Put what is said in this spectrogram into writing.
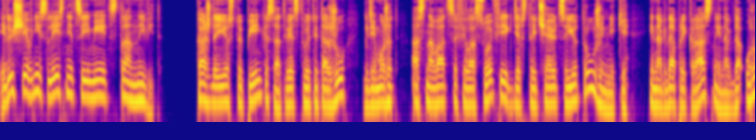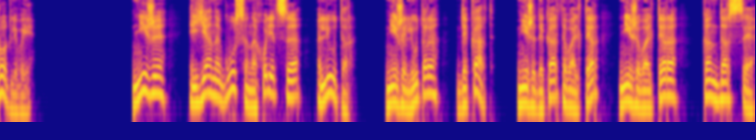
Идущая вниз лестница имеет странный вид. Каждая ее ступенька соответствует этажу, где может основаться философия, где встречаются ее труженики, иногда прекрасные, иногда уродливые. Ниже Яна Гуса находится Лютер, ниже Лютера – Декарт, ниже Декарта – Вольтер, ниже Вольтера – Кандарсе,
